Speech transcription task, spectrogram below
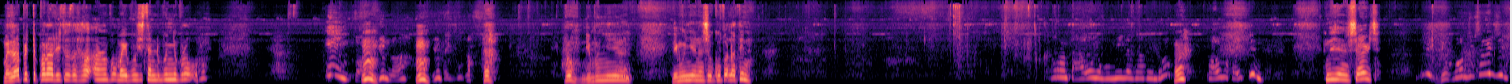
Malapit na pala dito sa ano po, may busis ng demonyo bro. Mm, Mm. Yun ah. Mm. Yun, taygo na. Bro, demonyo yun. Demonyo ng sagupan natin. Parang tao yung humila sa akin bro. Ha? Tao nakaitim. Hindi yan, Sarge. Hindi, joke doon si Sarge eh.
